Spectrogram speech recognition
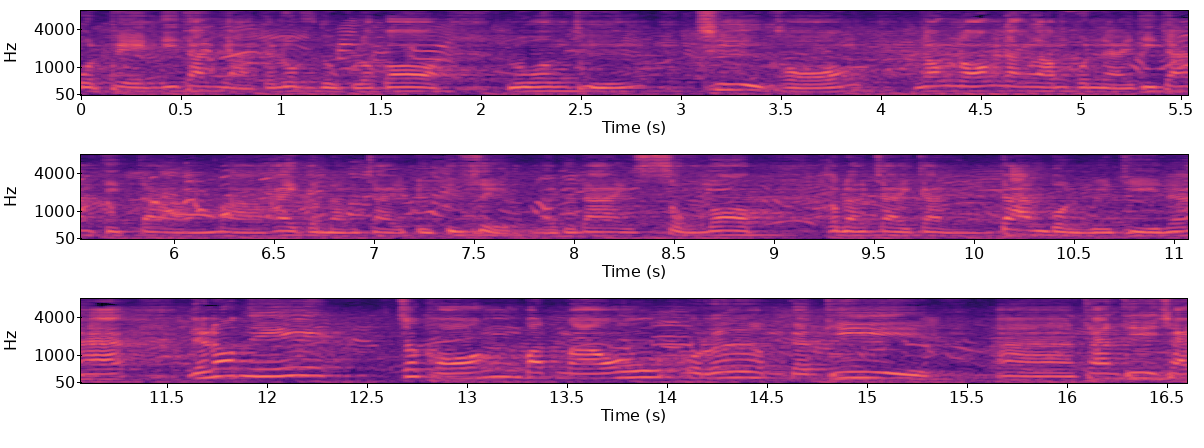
บทเพลงที่ท่านอยากจะร่วมสนุกแล้วก็ รวมถึงชื่อของน้องๆนางรำคนไหนที่ท่านติดตามมาให้กำลังใจเป็นพิเศษเราจะได้ส่งมอบกำลังใจกันด้านบนเวทีนะฮะในรอบนี้เจ้าของบัตรเมาส์เริ่มกันที่ท่านที่ใช้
